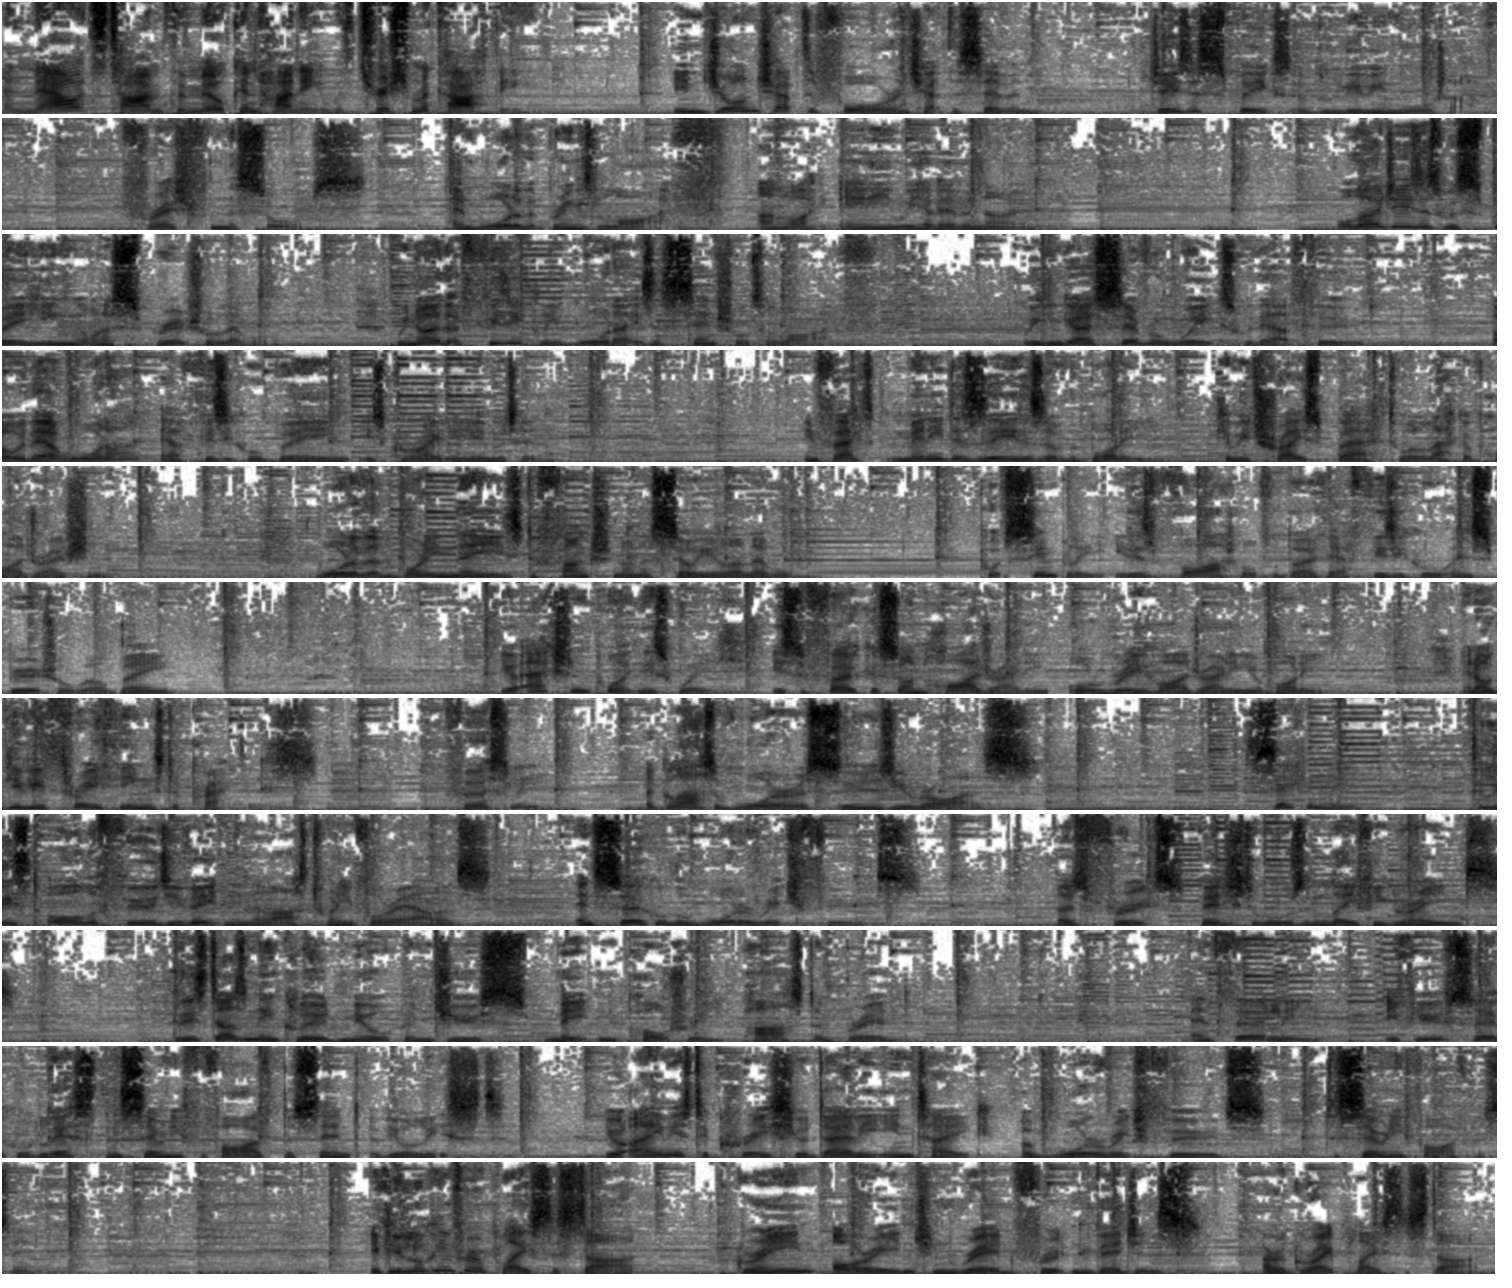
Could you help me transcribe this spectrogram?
And now it's time for Milk and Honey with Trish McCarthy. In John chapter 4 and chapter 7, Jesus speaks of living water, fresh from the source, and water that brings life, unlike any we have ever known. Although Jesus was speaking on a spiritual level, we know that physically water is essential to life. We can go several weeks without food, but without water, our physical being is greatly limited. In fact, many diseases of the body can be traced back to a lack of hydration. Water that the body needs to function on a cellular level. Put simply, it is vital for both our physical and spiritual well-being. Your action point this week is to focus on hydrating or rehydrating your body. And I'll give you three things to practice. Firstly, a glass of water as soon as you rise. Secondly, to list all the foods you've eaten in the last 24 hours and circle the water rich foods. Those fruits, vegetables, and leafy greens. This doesn't include milk and juice, meat and poultry, pasta, bread. And thirdly, if you've circled less than 75% of your list, your aim is to increase your daily intake of water rich foods to 75%. If you're looking for a place to start, green, orange, and red fruit and veggies are a great place to start.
